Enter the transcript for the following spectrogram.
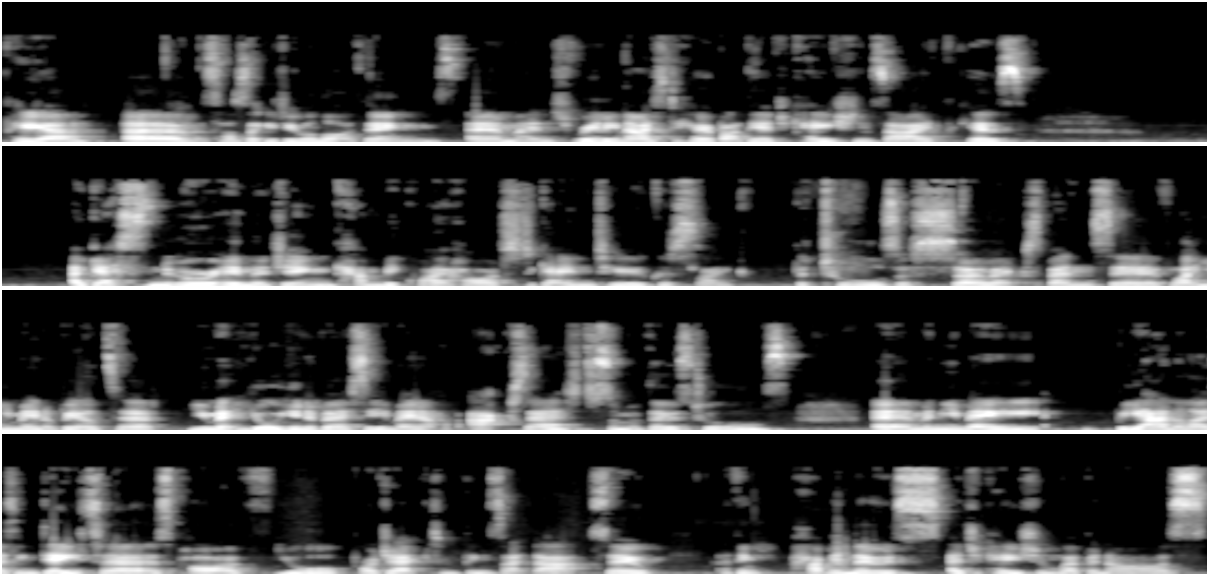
peer. Um, it sounds like you do a lot of things, um, and it's really nice to hear about the education side because I guess neuroimaging can be quite hard to get into because like the tools are so expensive. Like you may not be able to, you may, your university may not have access to some of those tools, um, and you may be analysing data as part of your project and things like that. So I think having those education webinars,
